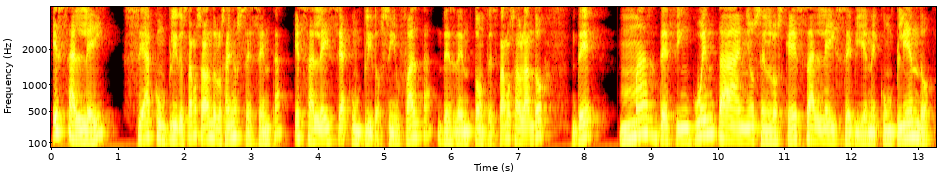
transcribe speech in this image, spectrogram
Esa ley se ha cumplido, estamos hablando de los años 60, esa ley se ha cumplido sin falta desde entonces. Estamos hablando de más de 50 años en los que esa ley se viene cumpliendo.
